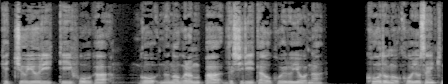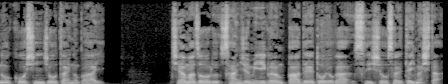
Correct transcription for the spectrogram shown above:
血中ユーリ T4 が5ナノグラムパーデシリーターを超えるような高度の甲状腺機能更新状態の場合、チアマゾール 30mg パーデー投与が推奨されていました。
